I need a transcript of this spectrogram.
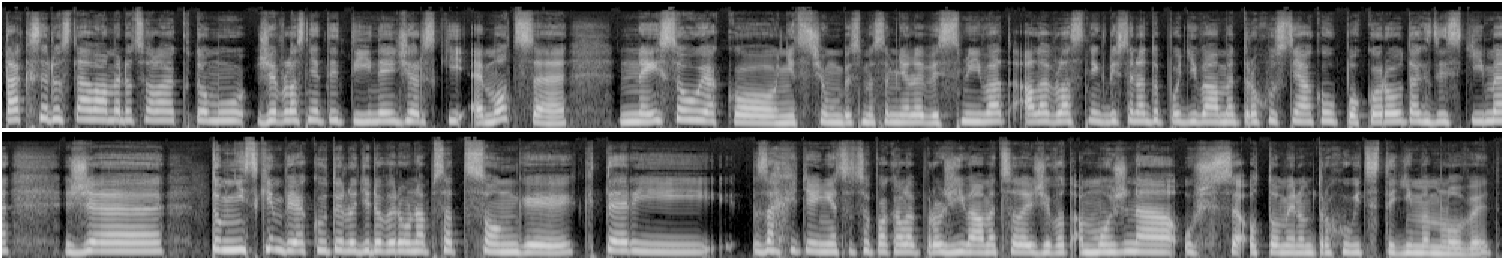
tak se dostáváme docela k tomu, že vlastně ty teenagerské emoce nejsou jako nic, čemu bychom se měli vysmívat, ale vlastně, když se na to podíváme trochu s nějakou pokorou, tak zjistíme, že v tom nízkém věku ty lidi dovedou napsat songy, který zachytějí něco, co pak ale prožíváme celý život a možná už se o tom jenom trochu víc stydíme mluvit.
